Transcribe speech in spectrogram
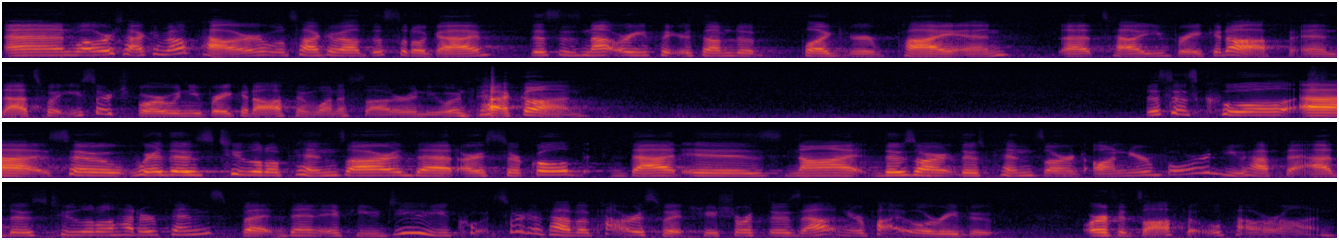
And while we're talking about power, we'll talk about this little guy. This is not where you put your thumb to plug your Pi in. That's how you break it off. And that's what you search for when you break it off and want to solder a new one back on. This is cool. Uh, so where those two little pins are that are circled, that is not, those aren't, those pins aren't on your board. You have to add those two little header pins. But then if you do, you sort of have a power switch. You short those out and your Pi will reboot. Or if it's off, it will power on.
